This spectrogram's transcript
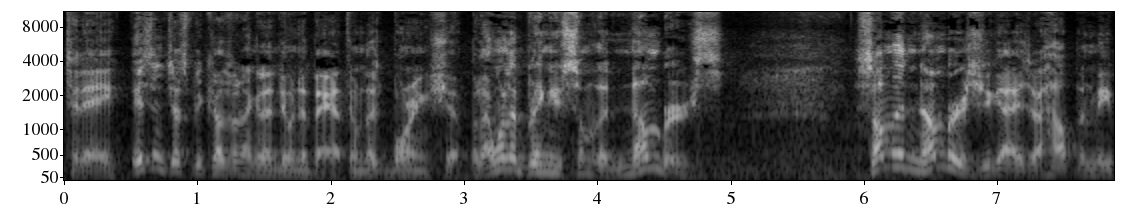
today isn't just because what I'm going to do in the bathroom. That's boring shit. But I want to bring you some of the numbers. Some of the numbers you guys are helping me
